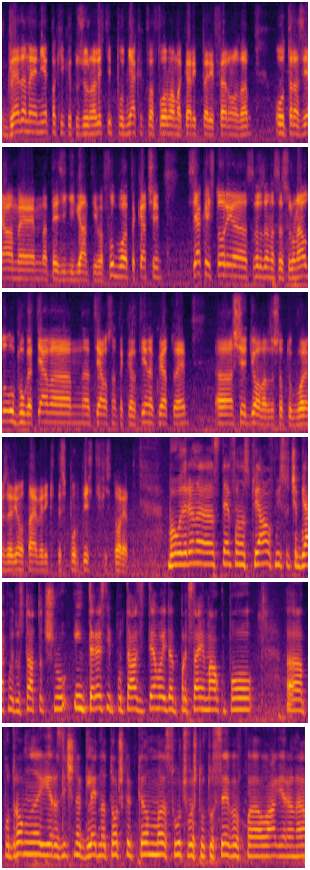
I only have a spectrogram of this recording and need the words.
гледаме ние пък и като журналисти под някаква форма, макар и периферно да отразяваме на тези гиганти в футбола, така че всяка история свързана с Роналдо обогатява цялостната картина, която е шедьовър, защото говорим за един от най-великите спортисти в историята. Благодаря на Стефан Стоянов. Мисля, че бяхме достатъчно интересни по тази тема и да представим малко по подробна и различна гледна точка към случващото се в лагера на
